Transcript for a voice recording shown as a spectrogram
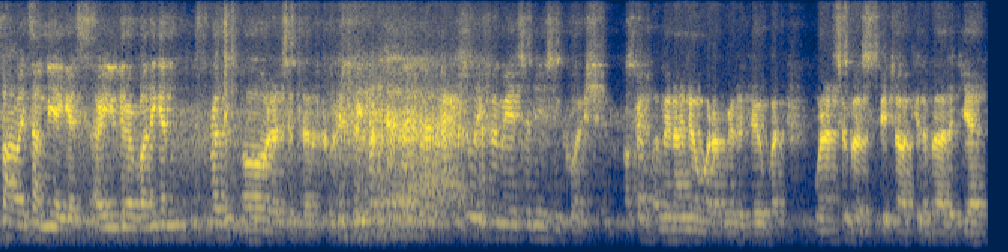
It's on me, I guess. Are you going to run again, Mr. President? Oh, that's a tough question. Actually, for me, it's an easy question. Okay. So, I mean, I know what I'm going to do, but we're not supposed to be talking about it yet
